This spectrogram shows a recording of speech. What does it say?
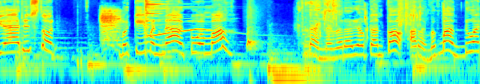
แย่ที่สุด เมื่อกี้มันน่ากลัวมาก แต่ในเวลาเดียวกันก็อร่อยมากๆด้วย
